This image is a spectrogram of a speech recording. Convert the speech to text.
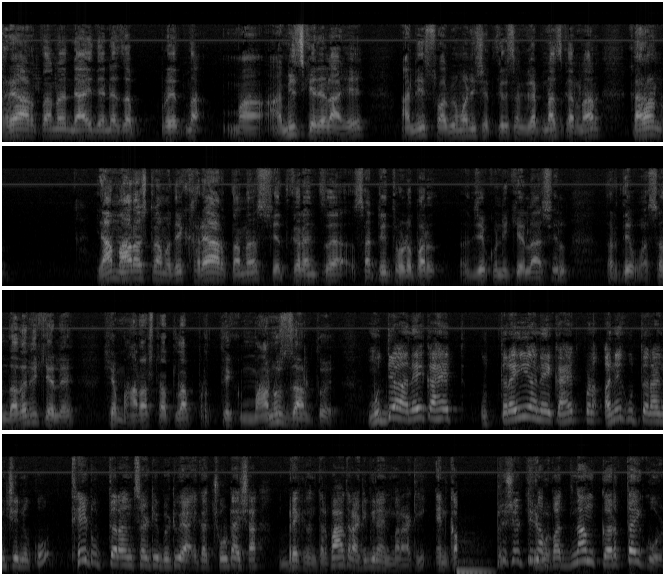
खऱ्या अर्थानं न्याय देण्याचा प्रयत्न मा- आम्हीच केलेला आहे आणि स्वाभिमानी शेतकरी संघटनाच करणार. कारण या महाराष्ट्रामध्ये खऱ्या अर्थानं शेतकऱ्यांसाठी थोडंफार जे कोणी केलं असेल तर ते वसंतदादांनी केलंय. हे महाराष्ट्रातला प्रत्येक माणूस जाणतोय. मुद्दे अनेक आहेत उत्तरही अनेक आहेत पण अनेक उत्तरांची नको. थेट उत्तरांसाठी भेटूया एका छोट्याशा ब्रेक नंतर. पाहत राहा टीव्ही नाईन मराठी एनका शेट्टीला बदनाम करताय कोण?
